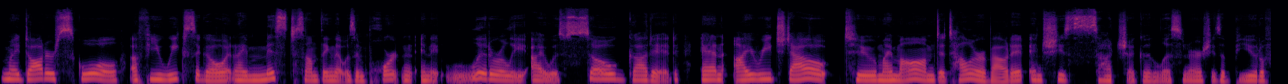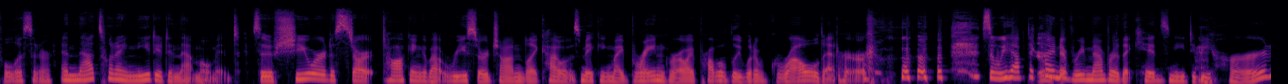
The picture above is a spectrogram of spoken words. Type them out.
my daughter's school a few weeks ago and I missed something that was important and it literally I was so gutted and I reached out to my mom to tell her about it and she's such a good listener she's a beautiful listener and that's what I needed in that moment so if she were to start talking about research on like how it was making my brain grow I probably would have growled at her so we have to sure. kind of remember that kids need to be heard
